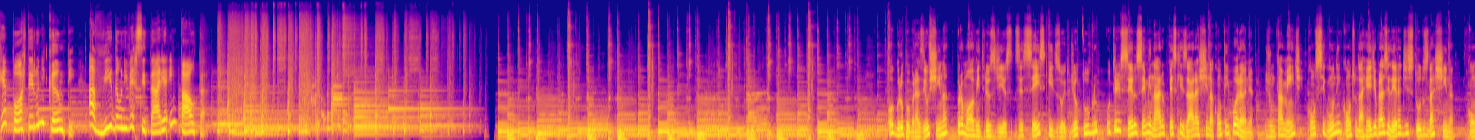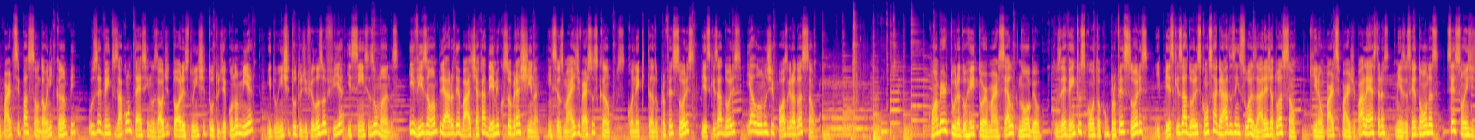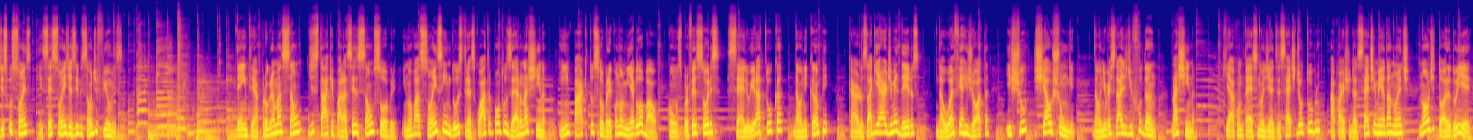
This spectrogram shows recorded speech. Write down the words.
Repórter Unicamp. A vida universitária em pauta. O Grupo Brasil-China promove entre os dias 16 e 18 de outubro o terceiro seminário Pesquisar a China Contemporânea, juntamente com o segundo encontro da Rede Brasileira de Estudos da China. Com participação da Unicamp, os eventos acontecem nos auditórios do Instituto de Economia e do Instituto de Filosofia e Ciências Humanas e visam ampliar o debate acadêmico sobre a China em seus mais diversos campos, conectando professores, pesquisadores e alunos de pós-graduação. Com a abertura do reitor Marcelo Knobel, os eventos contam com professores e pesquisadores consagrados em suas áreas de atuação, que irão participar de palestras, mesas redondas, sessões de discussões e sessões de exibição de filmes. Dentre a programação, destaque para a sessão sobre Inovações e Indústrias 4.0 na China e Impacto sobre a Economia Global, com os professores Célio Iratuca, da Unicamp, Carlos Aguiar de Medeiros, da UFRJ, e Xu Xiaoxung, da Universidade de Fudan, na China, que acontece no dia 17 de outubro, a partir das 7h30 da noite, no auditório do IE.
